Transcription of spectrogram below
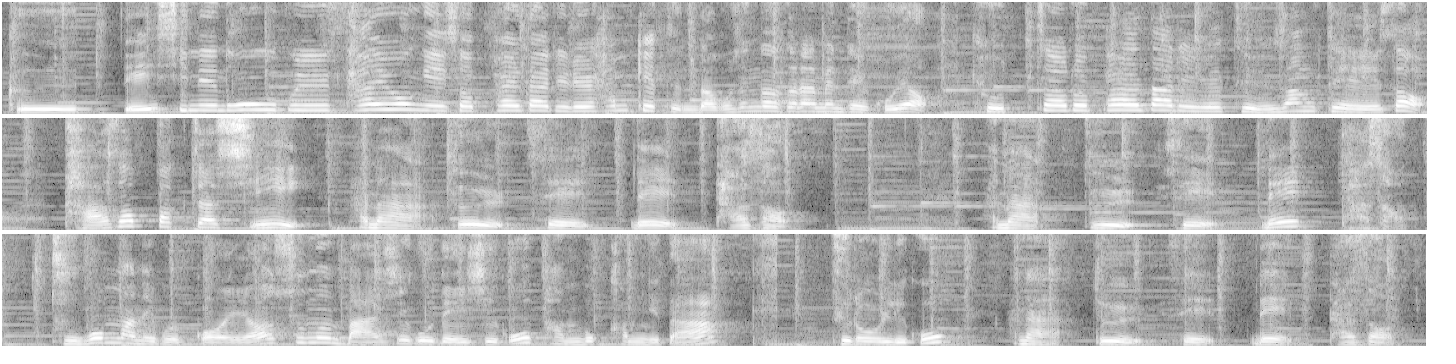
그 내쉬는 호흡을 사용해서 팔다리를 함께 든다고 생각을 하면 되고요. 교차로 팔다리를 든 상태에서 다섯 박자씩 하나, 둘, 셋, 넷, 다섯 하나, 둘, 셋, 넷, 다섯 두 번만 해볼 거예요. 숨은 마시고 내쉬고 반복합니다. 들어 올리고 하나, 둘, 셋, 넷, 다섯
